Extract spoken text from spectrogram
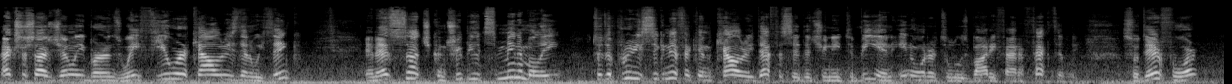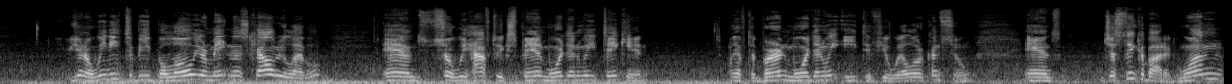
exercise generally burns way fewer calories than we think, and as such contributes minimally to the pretty significant calorie deficit that you need to be in in order to lose body fat effectively. So therefore, you know, we need to be below your maintenance calorie level, and so we have to expand more than we take in. We have to burn more than we eat, if you will, or consume. And just think about it. One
